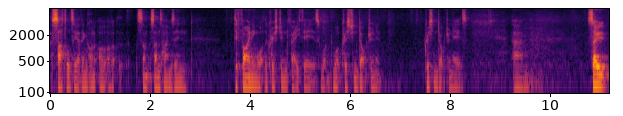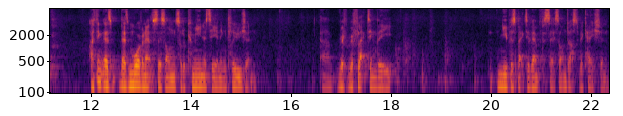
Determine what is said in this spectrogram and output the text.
subtlety. I think on of, of some, sometimes in defining what the Christian faith is, what what Christian doctrine Christian doctrine is. Um, so, I think there's there's more of an emphasis on sort of community and inclusion, um, re- reflecting the new perspective emphasis on justification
